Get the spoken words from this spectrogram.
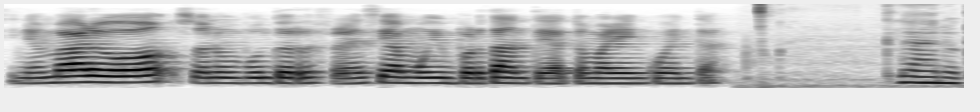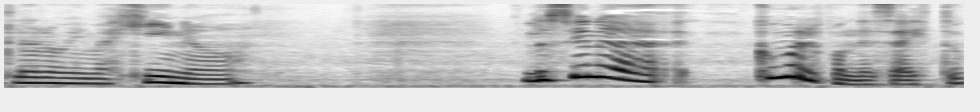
Sin embargo, son un punto de referencia muy importante a tomar en cuenta. Claro, claro, me imagino. Luciana, ¿cómo respondes a esto?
